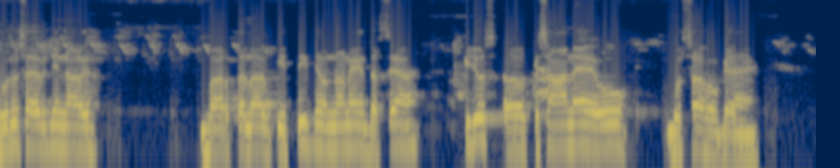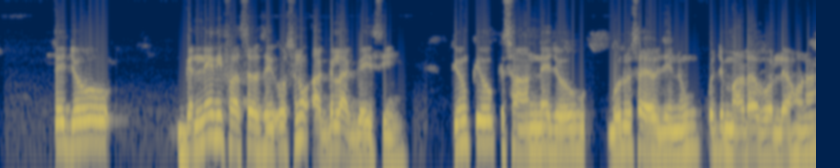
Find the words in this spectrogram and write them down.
ਗੁਰੂ ਸਾਹਿਬ ਜੀ ਨਾਲ ਵਾਰਤਾਲਾਪ ਕੀਤੀ ਤੇ ਉਹਨਾਂ ਨੇ ਦੱਸਿਆ ਕਿ ਜੋ ਅਹ, ਕਿਸਾਨ ਹੈ ਉਹ ਗੁੱਸਾ ਹੋ ਗਿਆ ਹੈ। ਤੇ ਜੋ ਗੰਨੇ ਦੀ ਫਸਲ ਸੀ ਉਸ ਨੂੰ ਅੱਗ ਲੱਗ ਗਈ ਸੀ। ਕਿਉਂਕਿ ਉਹ ਕਿਸਾਨ ਨੇ ਜੋ ਗੁਰੂ ਸਾਹਿਬ ਜੀ ਨੂੰ ਕੁਝ ਮਾੜਾ ਬੋਲਿਆ ਹੋਣਾ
